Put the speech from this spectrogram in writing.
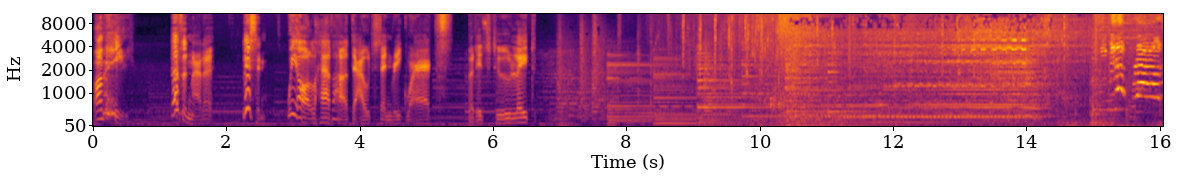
Or me? Doesn't matter. Listen, we all have our doubts and regrets. But it's too late. Keep it up, Raz!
